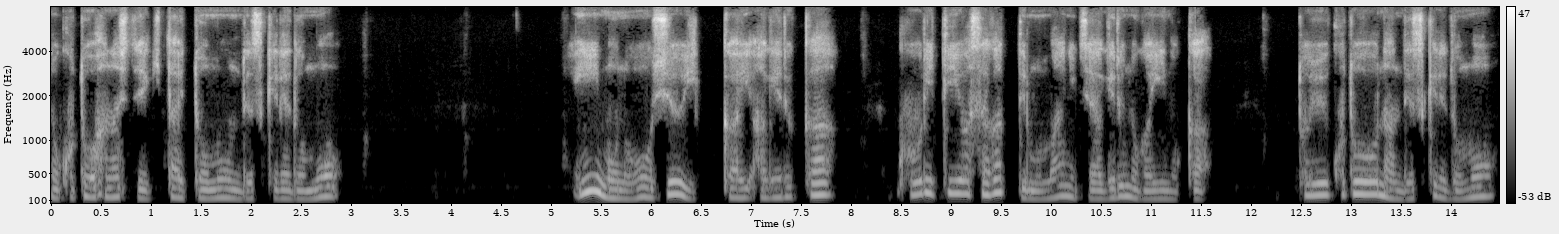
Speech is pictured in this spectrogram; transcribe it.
のことを話していきたいと思うんですけれども、いいものを週1回あげるか、クオリティは下がっても毎日あげるのがいいのか、ということなんですけれども、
